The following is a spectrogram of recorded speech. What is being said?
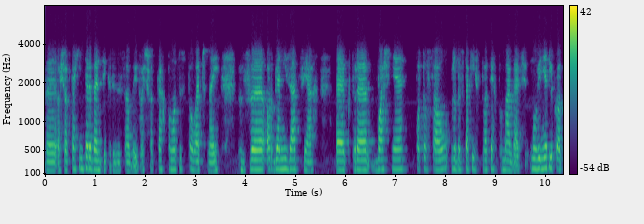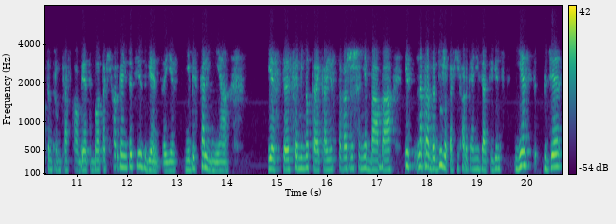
w ośrodkach interwencji kryzysowej, w ośrodkach pomocy społecznej, w organizacjach, które właśnie po to są, żeby w takich sytuacjach pomagać. Mówię nie tylko o Centrum Praw Kobiet, bo takich organizacji jest więcej. Jest Niebieska Linia, jest Feminoteka, jest Stowarzyszenie Baba, jest naprawdę dużo takich organizacji, więc jest gdzie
